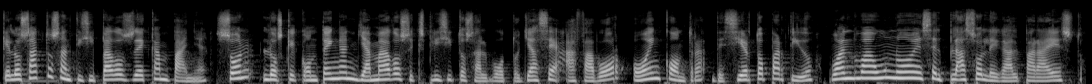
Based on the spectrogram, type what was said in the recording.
que los actos anticipados de campaña son los que contengan llamados explícitos al voto, ya sea a favor o en contra de cierto partido, cuando aún no es el plazo legal para esto.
